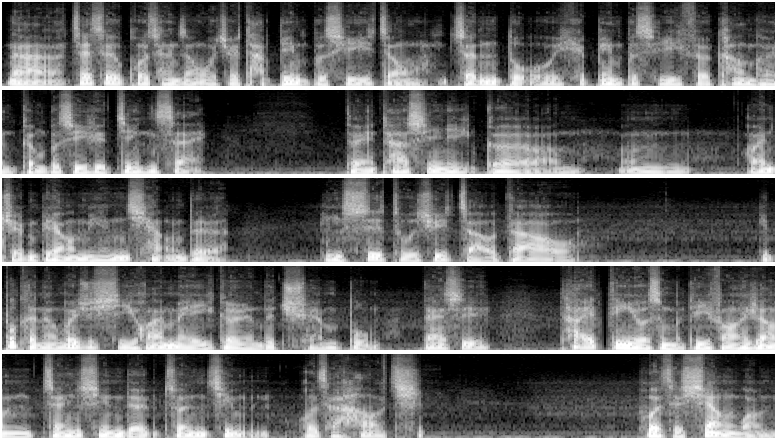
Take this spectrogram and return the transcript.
那在这个过程中，我觉得它并不是一种争夺，也并不是一个抗衡，更不是一个竞赛。对，它是一个嗯，完全比较勉强的，你试图去找到，你不可能会去喜欢每一个人的全部。但是，他一定有什么地方让你真心的尊敬，或者好奇，或者向往，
